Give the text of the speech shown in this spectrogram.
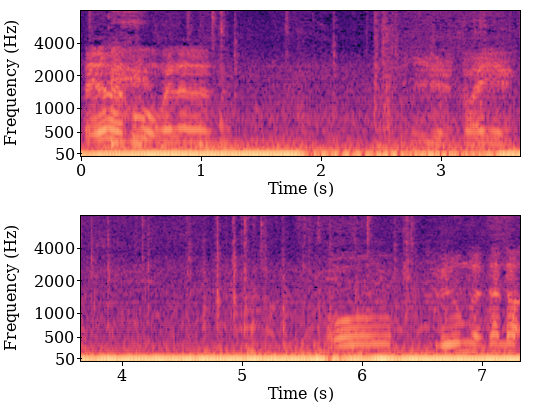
ไปเลยคู่ไปเลยนี่เดี๋ยวคอยเองโอ้ลืมเลยซะเนาะ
